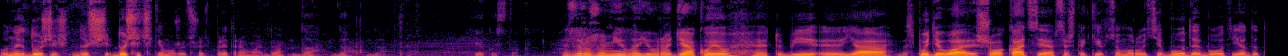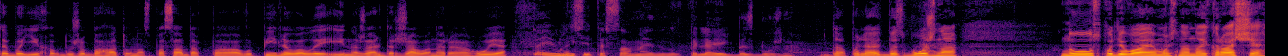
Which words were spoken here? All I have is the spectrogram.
У них дощ, дощ, дощечки можуть щось притримати, да? Да, да, да. Якось так. Зрозуміло, Юра, дякую е, тобі. Е, Я сподіваюся, що акація все ж таки в цьому році буде, бо от я до тебе їхав, дуже багато у нас посадок повипілювали, і, на жаль, держава не реагує. Та і в лісі те саме, ну, пиляють безбожно. Да, пиляють безбожно. Ну, сподіваємось на найкраще.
